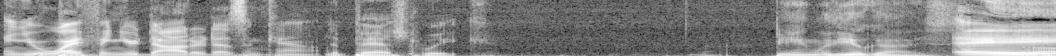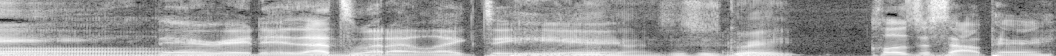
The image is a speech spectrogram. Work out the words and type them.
and your wife and your daughter doesn't count. the past week. Being with you guys. Hey, Oh. there it is. That's Yeah. what I like to Being with you hear. guys. This is great. Close us out, Perry.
